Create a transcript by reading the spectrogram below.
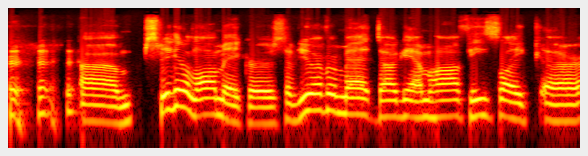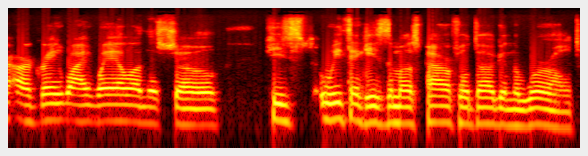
um, speaking of lawmakers, have you ever met Doug Emhoff? He's like our, our great white whale on this show. He's we think he's the most powerful Doug in the world.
